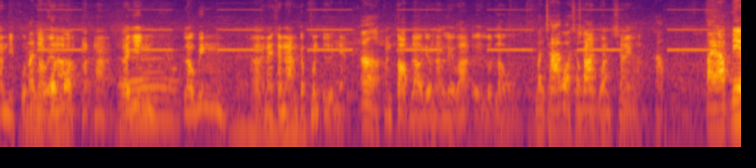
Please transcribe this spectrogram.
มันมีผลมันมีต่อเวผลลาหมดมากๆ แล้วยิ่งเราวิ่งเอ่อในสนามกับคนอื่นเนี่ยอ่ามันตอบเราเดี๋ยวนั้นเลยว่าเออรถเรา มันช้ากว่าชาวบ้านช้ากว่าใช่ครับ ครับไปครับนี่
